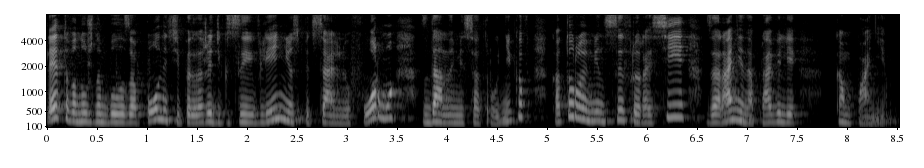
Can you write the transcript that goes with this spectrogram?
Для этого нужно было заполнить и приложить к заявлению специальную форму с данными сотрудников, которую Минцифры России заранее направили компаниям.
